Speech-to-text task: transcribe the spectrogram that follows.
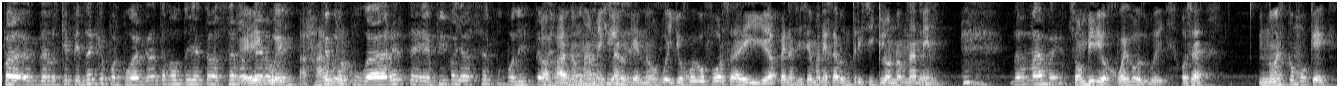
Para de los que piensan que por jugar Grand Theft Auto ya te vas a hacer Ey, ratero, güey, güey. ajá, Que güey. por jugar este FIFA ya vas a ser futbolista, güey. Ajá, Que no mames, claro que no, güey. Yo juego Forza y apenas si sé manejar un triciclo, no mamen. No mames. Son videojuegos, güey. O sea, no es como que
